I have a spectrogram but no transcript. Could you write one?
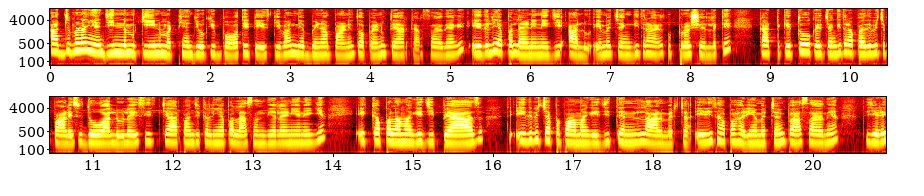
ਅੱਜ ਬਣਾਈਆਂ ਜੀ ਨਮਕੀਨ ਮੱਠੀਆਂ ਜੋ ਕਿ ਬਹੁਤ ਹੀ ਟੇਸਟੀ ਬਣਦੀਆਂ, ਬਿਨਾ ਪਾਣੀ ਤੋਂ ਆਪਾਂ ਇਹਨੂੰ ਤਿਆਰ ਕਰ ਸਕਦੇ ਹਾਂਗੇ। ਇਹਦੇ ਲਈ ਆਪਾਂ ਲੈਣੇ ਨੇ ਜੀ ਆਲੂ। ਇਹ ਮੈਂ ਚੰਗੀ ਤਰ੍ਹਾਂ ਉੱਪਰੋਂ ਛਿੱਲ ਕੇ, ਕੱਟ ਕੇ, ਧੋ ਕੇ, ਚੰਗੀ ਤਰ੍ਹਾਂ ਆਪਾਂ ਇਹਦੇ ਵਿੱਚ ਪਾ ਲਏ ਸੀ ਦੋ ਆਲੂ ਲਏ ਸੀ। ਚਾਰ ਪੰਜ ਕਲੀਆਂ ਆਪਾਂ ਲਸਣ ਦੀਆਂ ਲੈਣੀਆਂ ਨੇਗੀਆਂ। ਇੱਕ ਆਪਾਂ ਲਵਾਂਗੇ ਜੀ ਪਿਆਜ਼ ਤੇ ਇਹਦੇ ਵਿੱਚ ਆਪਾਂ ਪਾਵਾਂਗੇ ਜੀ ਤਿੰਨ ਲਾਲ ਮਿਰਚਾਂ। ਇਹਦੀ ਥਾਂ ਆਪਾਂ ਹਰੀਆਂ ਮਿਰਚਾਂ ਵੀ ਪਾ ਸਕਦੇ ਹਾਂ ਤੇ ਜਿਹੜੇ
